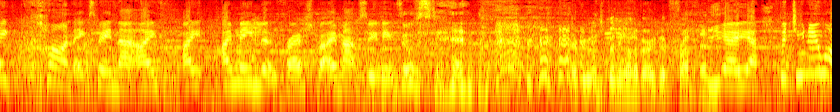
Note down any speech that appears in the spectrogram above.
I can't explain that. I, I, I may look fresh, but I'm absolutely exhausted. Everyone's putting on a very good front then. yeah, yeah. But do you know what?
